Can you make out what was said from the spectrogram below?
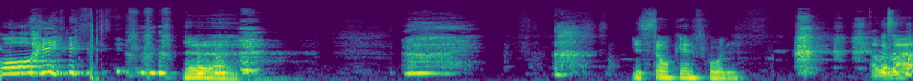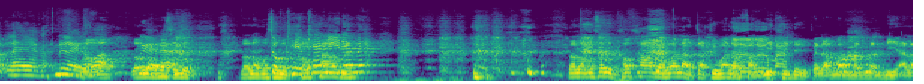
โอ้ยเออ it's so painful เอาเป็ รู้นสึกว่าหมดแรงอะเหนื่อยแล้เราวอะเราเหนื่เราอยมาแล้วสรุปเราลองมาจสบรุปเทปแค่คร่าวนี้ๆได้ไหมเราลองมาสรุปคร่าวๆไหมว่าหลังจากที่ว่าเราฟังเออ EP มาหนึ่งไปแล้วมันมันมันมีอะไร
